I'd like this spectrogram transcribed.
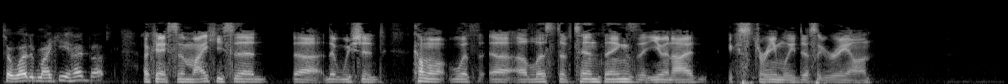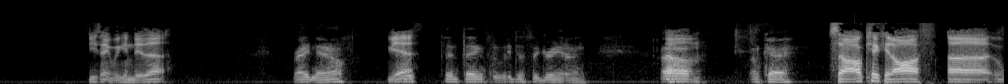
So what did Mikey hype up? okay, so Mikey said uh, that we should come up with uh, a list of 10 things that you and I extremely disagree on. Do you think we can do that? right now. Yeah. Ten things that we disagree on. Um, Um, okay. so I'll kick it off. Uh,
